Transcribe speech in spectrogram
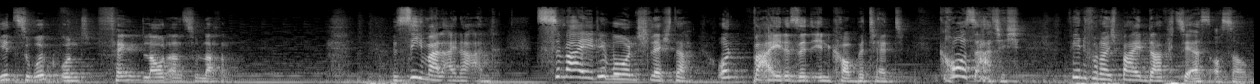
Geht zurück und fängt laut an zu lachen. Sieh mal einer an. Zwei Dämonenschlechter und beide sind inkompetent. Großartig. Wen von euch beiden darf ich zuerst aussaugen?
